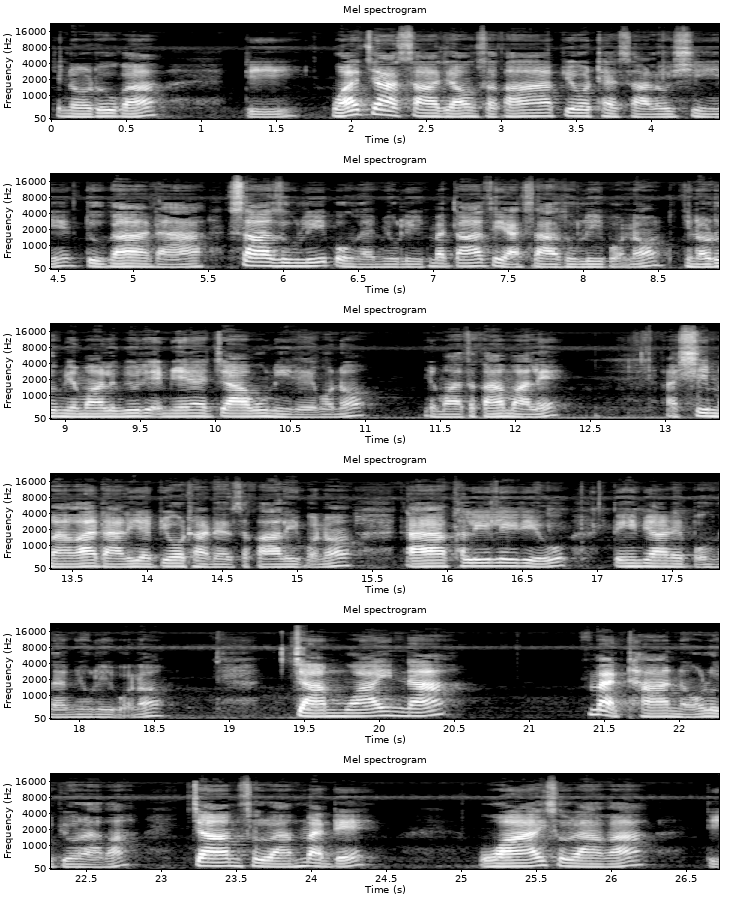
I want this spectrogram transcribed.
ကျွန်တော်တို့ကဒီဝါကြစာကြောင်းစကားပြောထက်စားလို့ရှိရင်သူကဒါစာစုလေးပုံစံမျိုးလေးမှတ်သားစရာစာစုလေးပေါ့နော်ကျွန်တော်တို့မြန်မာလူမျိုးတွေအများနဲ့ကြားဘူးနေတယ်ပေါ့နော်မြန်မာစကားမှာလည်းအ ရှိမာကဒါလေးကပြောထားတဲ့စကားလေးပေါ့နော်ဒါကလေးလေးတွေကိုတင်းပြတဲ့ပုံစံမျိုးလေးပေါ့နော်ဂျမ်ဝိုင်းနာမှတ်ထားနော်လို့ပြောတာပါဂျမ်ဆိုတာမှတ်တယ်ဝိုင်းဆိုတာကဒီ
